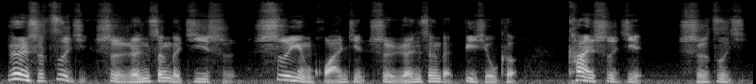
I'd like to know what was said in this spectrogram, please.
认识自己是人生的基石，适应环境是人生的必修课。看世界，识自己。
